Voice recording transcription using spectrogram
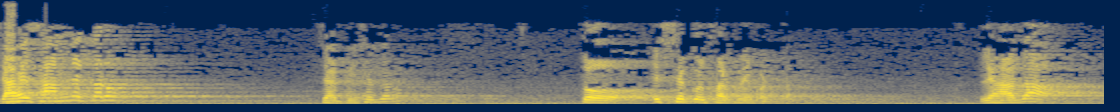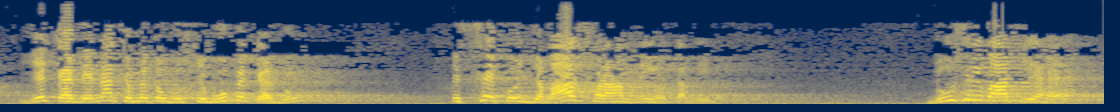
چاہے سامنے کرو، چاہے پیچھے کرو۔ تو اس سے کوئی فرق نہیں پڑتا۔ لہذا یہ کہہ دینا کہ میں تو اس کے منہ پہ کہہ دوں۔ اس سے کوئی جواز فراہم نہیں ہوتا غیبت دوسری بات یہ ہے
